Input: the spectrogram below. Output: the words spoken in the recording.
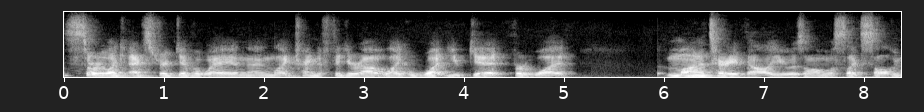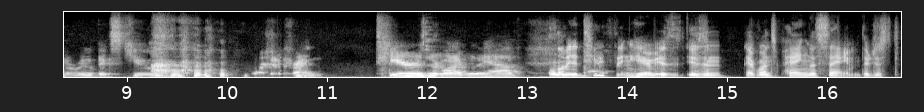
sort of like extra giveaway and then like trying to figure out like what you get for what monetary value is almost like solving a Rubik's cube or different tiers or whatever they have. Well, I mean, the tier thing here is isn't everyone's paying the same. They're just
